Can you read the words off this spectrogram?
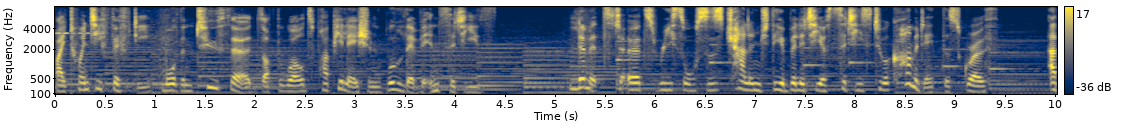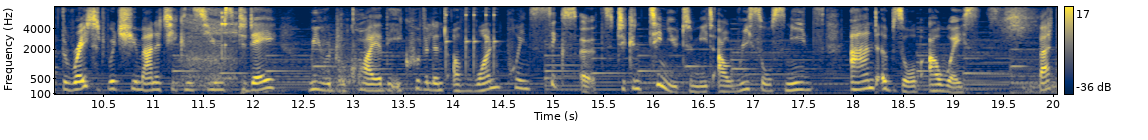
By 2050, more than two-thirds of the world's population will live in cities. Limits to Earth's resources challenge the ability of cities to accommodate this growth. At the rate at which humanity consumes today, we would require the equivalent of 1.6 Earths to continue to meet our resource needs and absorb our wastes. But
